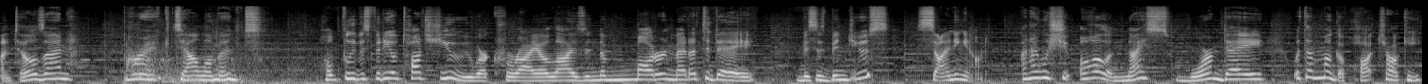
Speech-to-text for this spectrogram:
Until then, Bricked Element. Hopefully this video taught you where Cryo lies in the modern meta today. This has been Juice, signing out, and I wish you all a nice, warm day with a mug of hot chalky.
